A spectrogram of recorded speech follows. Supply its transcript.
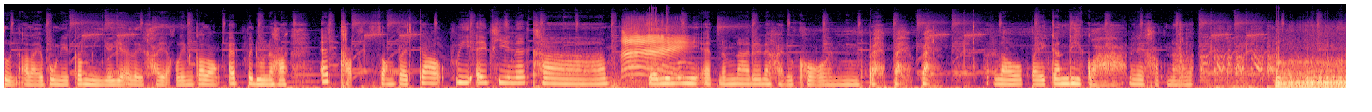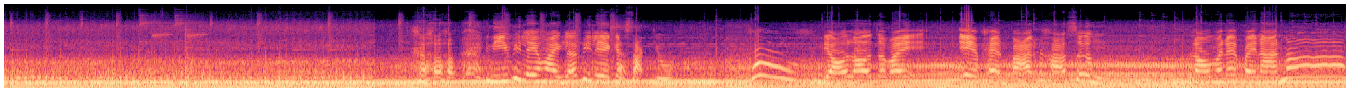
ตุ่นอะไร พวกนี้ก็มีเยอะแยะเลยใครอยากเล่นก็ลองแอดไปดูนะคะ ad club 289 vip นะคะอย่าลืมว่ามีแอดน้ำหน้าด้วยนะคะทุกคน ไปไปไป เราไปกันดีกว่า ไม่ได้ขับนานละนี่พี่เลมาอีกแล้วพี่เลแกสักอยู่ เดี๋ยวเราจะไปเอแพนปาร์คนะคะ ซึ่งเราไม่ได้ไปนานมาก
